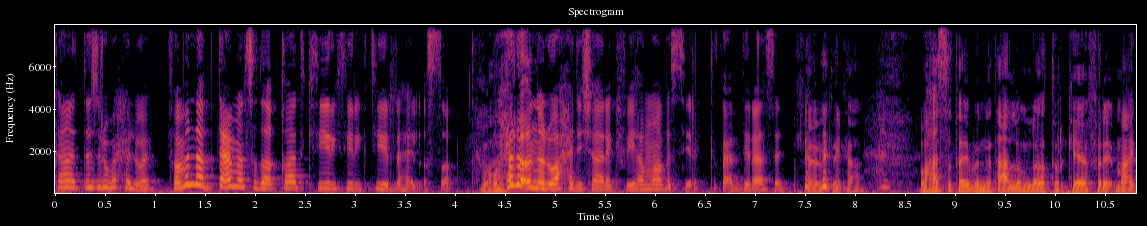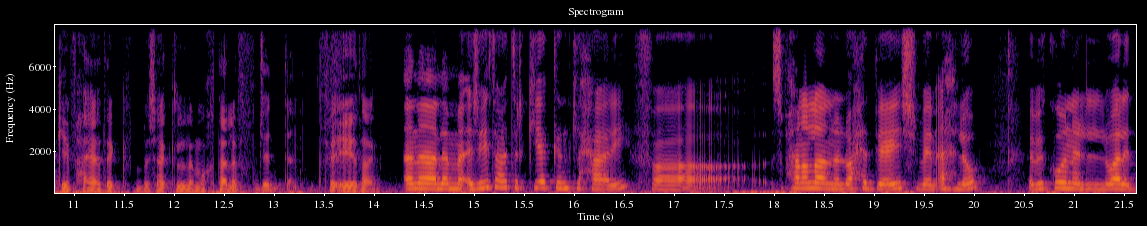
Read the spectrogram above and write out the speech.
كانت تجربة حلوة. فمنها بتعمل صداقات كثير كثير كثير لهي القصة. وحلو إنه الواحد يشارك فيها ما بس يركز على الدراسة. فهمتك. وحاسة طيب إن تعلم اللغة التركية فرق معاكي في حياتك بشكل مختلف؟ جدا. في إيه طيب؟ أنا لما أجيت على تركيا كنت لحالي ف سبحان الله إنه الواحد بيعيش بين أهله. فبيكون الوالد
